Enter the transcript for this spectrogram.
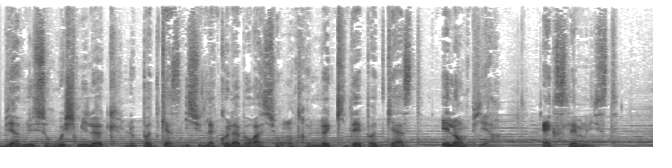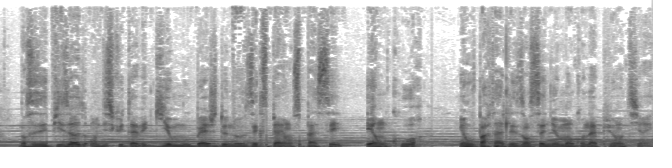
Bienvenue sur Wish Me Luck, le podcast issu de la collaboration entre Lucky Day Podcast et l'Empire, ex-Lemlist. Dans ces épisodes, on discute avec Guillaume Moubèche de nos expériences passées et en cours et on vous partage les enseignements qu'on a pu en tirer.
